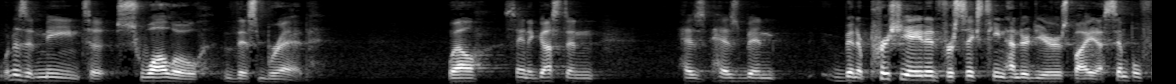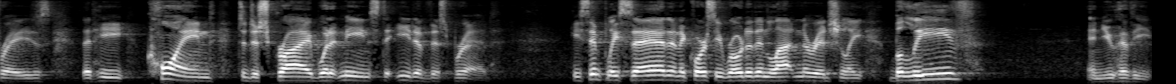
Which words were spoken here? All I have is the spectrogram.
What does it mean to swallow this bread? Well, St. Augustine has, has been, been appreciated for 1600 years by a simple phrase that he coined to describe what it means to eat of this bread. He simply said, and of course he wrote it in Latin originally believe and you have eaten.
